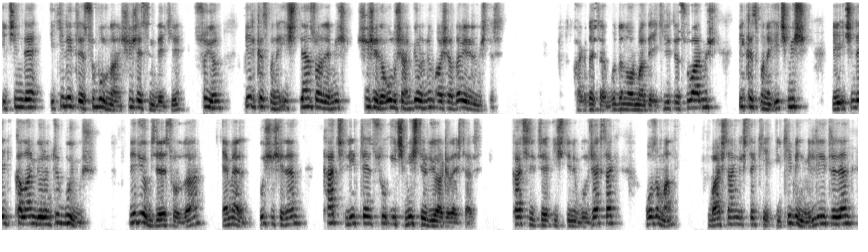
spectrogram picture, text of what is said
içinde 2 litre su bulunan şişesindeki suyun bir kısmını içtikten sonra demiş, şişede oluşan görünüm aşağıda verilmiştir. Arkadaşlar burada normalde 2 litre su varmış. Bir kısmını içmiş. E, içindeki kalan görüntü buymuş. Ne diyor bize soruda? Emel bu şişeden kaç litre su içmiştir diyor arkadaşlar. Kaç litre içtiğini bulacaksak o zaman başlangıçtaki 2000 mililitreden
